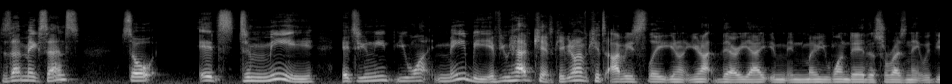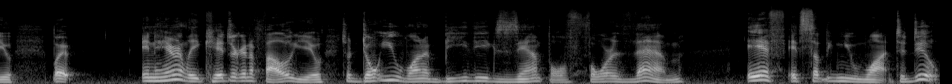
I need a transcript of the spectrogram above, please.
Does that make sense? So it's to me, it's you need you want maybe if you have kids. Okay, if you don't have kids, obviously you know you're not there yet, and maybe one day this will resonate with you. But inherently, kids are going to follow you. So don't you want to be the example for them if it's something you want to do?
